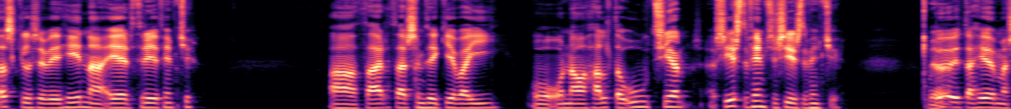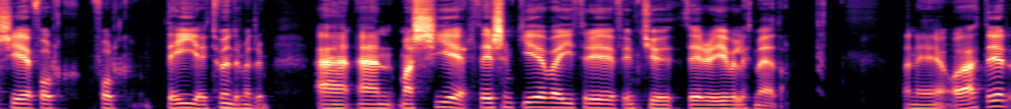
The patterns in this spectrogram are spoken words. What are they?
aðskila sig við hina er 350 að það er þar sem þeir gefa í og, og ná að halda út síðan síðustu 50, síðustu 50 Já. auðvitað hefur maður sé fólk, fólk deyja í 200 metrum en, en maður sér þeir sem gefa í 350 þeir eru yfirleitt með þetta. Þannig og þetta er,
